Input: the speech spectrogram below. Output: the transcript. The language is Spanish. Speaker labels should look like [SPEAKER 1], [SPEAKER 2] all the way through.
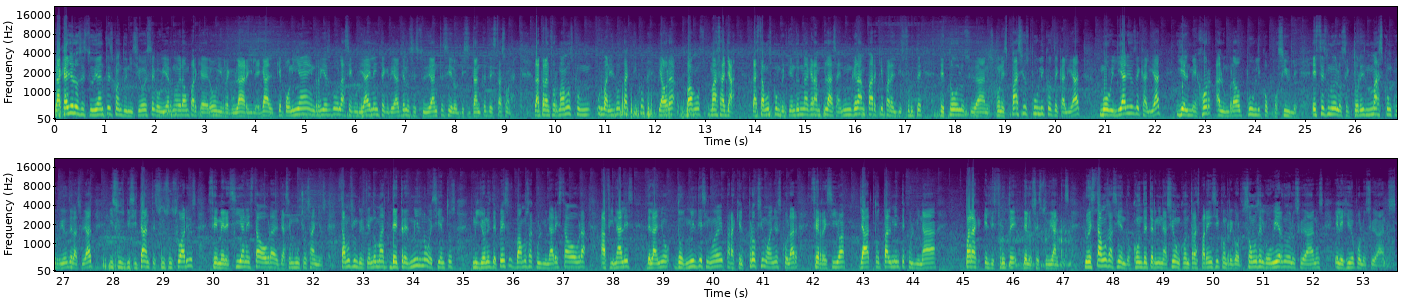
[SPEAKER 1] La calle de los estudiantes cuando inició este gobierno era un parqueadero irregular, ilegal, que ponía en riesgo la seguridad y la integridad de los estudiantes y de los visitantes de esta zona. La transformamos con un urbanismo táctico y ahora vamos más allá. La estamos convirtiendo en una gran plaza, en un gran parque para el disfrute de todos los ciudadanos, con espacios públicos de calidad, mobiliarios de calidad y el mejor alumbrado público posible. Este es uno de los sectores más concurridos de la ciudad y sus visitantes, sus usuarios se merecían esta obra desde hace muchos años. Estamos invirtiendo más de 3.900 millones de pesos. Vamos a culminar esta obra a finales del año 2019 para que el próximo año escolar se reciba ya totalmente culminada para el disfrute de los estudiantes. Lo estamos haciendo con determinación, con transparencia y con rigor. Somos el gobierno de los ciudadanos elegido por los ciudadanos.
